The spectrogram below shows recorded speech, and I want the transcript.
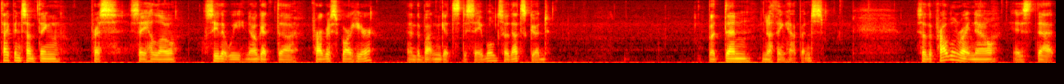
type in something press say hello see that we now get the progress bar here and the button gets disabled so that's good but then nothing happens. So the problem right now is that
